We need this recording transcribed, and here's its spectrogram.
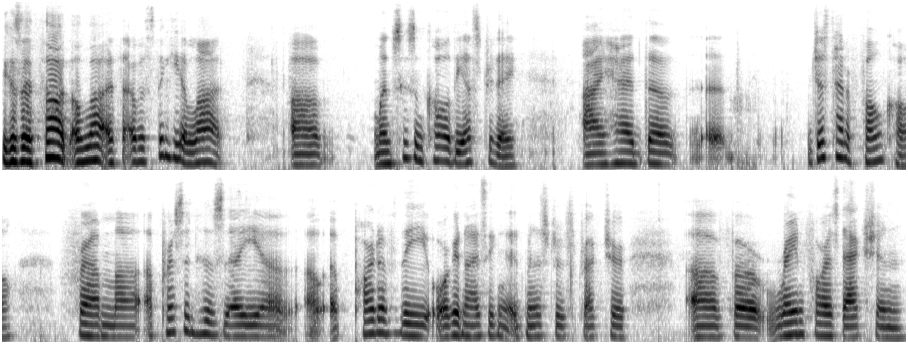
because I thought a lot. I, th- I was thinking a lot uh, when Susan called yesterday. I had uh, uh, just had a phone call from uh, a person who's a, uh, a, a, part of the organizing administrative structure of Rainforest Action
